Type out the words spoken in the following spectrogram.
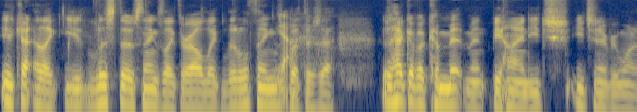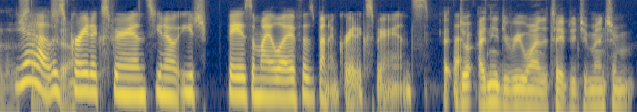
You kind of like you list those things like they're all like little things, Yeah. but there's a there's a heck of a commitment behind each each and every one of those. yeah, things, it was so. great experience. You know, each phase of my life has been a great experience. Uh, do- I need to rewind the tape. Did you mention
